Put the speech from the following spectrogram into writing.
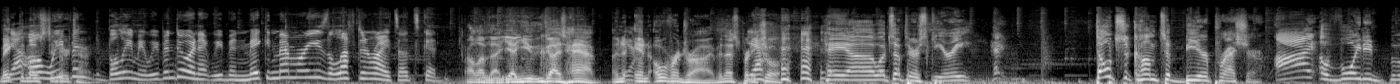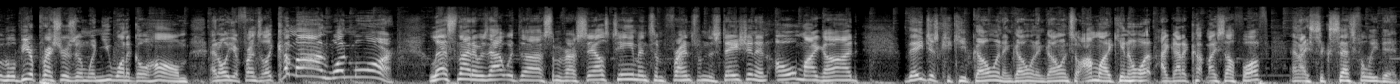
Make yeah, the most oh, of we've your been, time. believe me, we've been doing it. We've been making memories left and right, so it's good. I love that. Yeah, you, you guys have an, Yeah. an overdrive, and that's pretty Yeah. cool. hey, uh, what's up there, Skeery? Don't succumb to beer pressure. I avoided well, beer pressures and when you want to go home and all your friends are like, come on, one more. Last night I was out with uh, some of our sales team and some friends from the station, and oh my God, they just could keep going and going and going. So I'm like, you know what? I got to cut myself off, and I successfully did.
